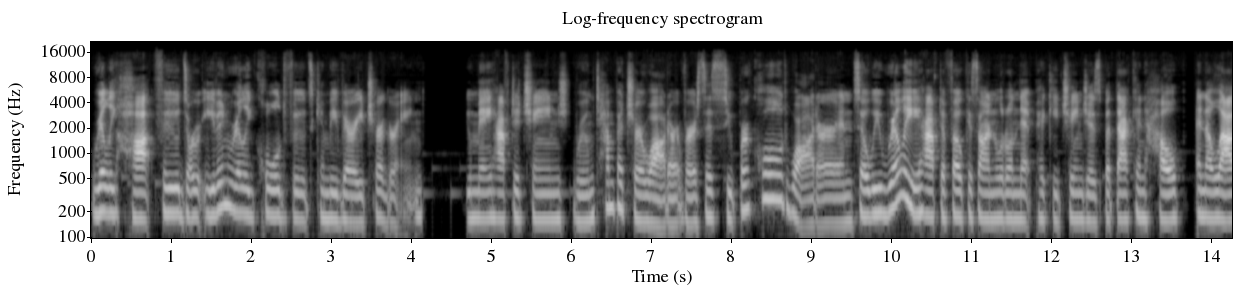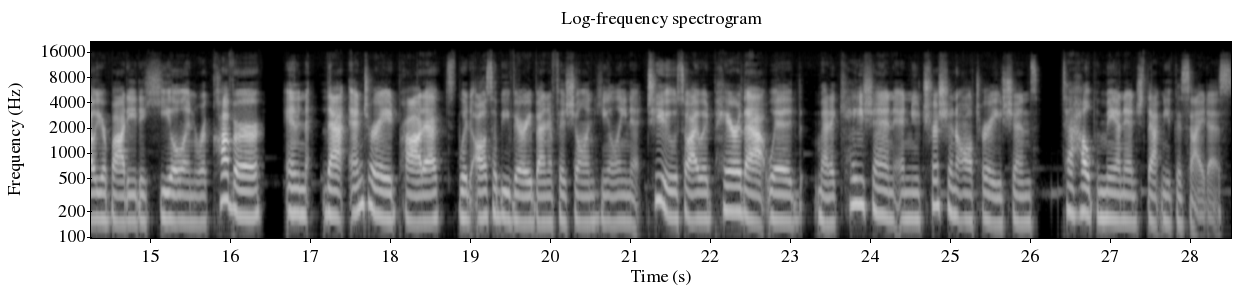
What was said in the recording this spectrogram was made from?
Really hot foods or even really cold foods can be very triggering. You may have to change room temperature water versus super cold water. And so we really have to focus on little nitpicky changes, but that can help and allow your body to heal and recover. And that Enterade product would also be very beneficial in healing it too. So I would pair that with medication and nutrition alterations to help manage that mucositis.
